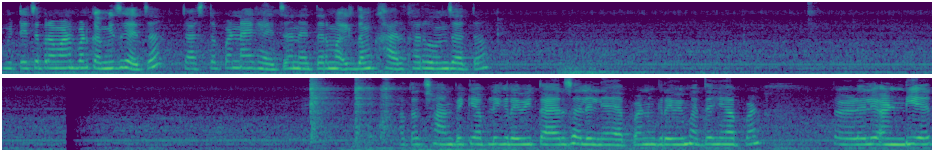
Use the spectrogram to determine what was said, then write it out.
मिठाचं प्रमाण पण कमीच घ्यायचं जास्त पण नाही घ्यायचं नाहीतर मग एकदम खारखार होऊन जातं. आता छानपैकी आपली ग्रेव्ही तयार झालेली आहे. आपण ग्रेव्हीमध्ये हे आपण तळलेली अंडी आहेत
